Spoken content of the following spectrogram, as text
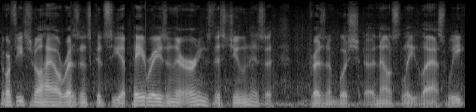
Northeastern Ohio residents could see a pay raise in their earnings this June, as President Bush announced late last week.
